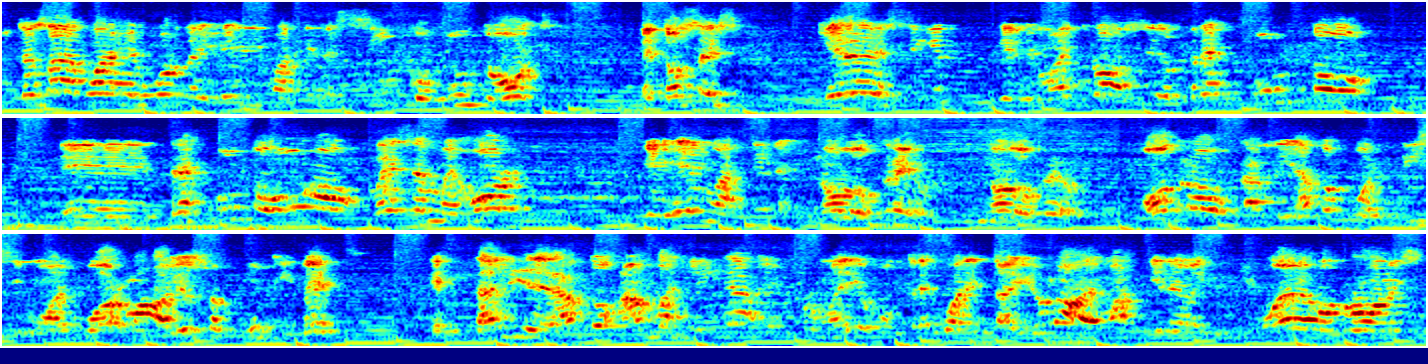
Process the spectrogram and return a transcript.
¿Usted sabe cuál es el Word de JD Martínez? 5.8. Entonces, quiere decir que Mike Trout ha sido 3.1 eh, veces mejor que JD Martínez. No lo creo, no lo creo. Otro candidato fuertísimo al jugador más valioso es Mookie Betts. Está liderando ambas ligas en promedio con 3.41. Además tiene 29 honrones,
